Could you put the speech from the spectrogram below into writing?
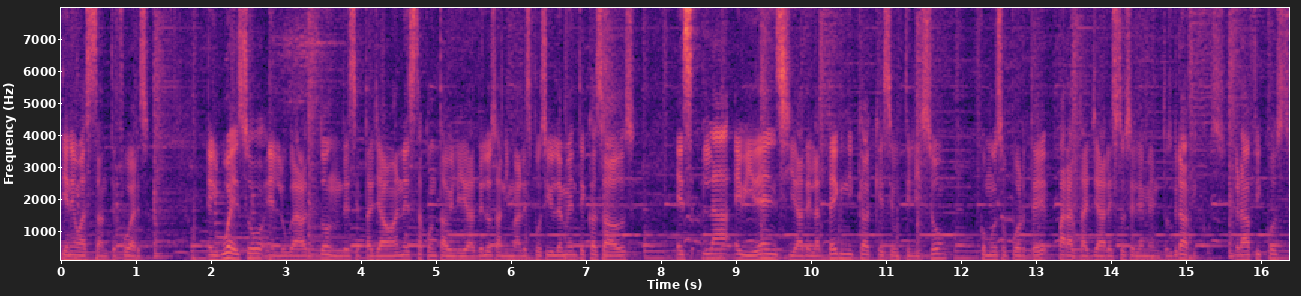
tiene bastante fuerza. El hueso, el lugar donde se tallaban esta contabilidad de los animales posiblemente cazados, es la evidencia de la técnica que se utilizó como soporte para tallar estos elementos gráficos, gráficos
